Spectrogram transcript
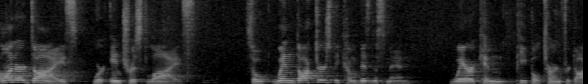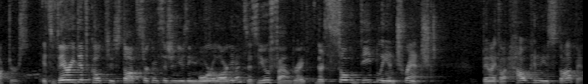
honor dies where interest lies. So when doctors become businessmen, where can people turn for doctors? It's very difficult to stop circumcision using moral arguments, as you've found, right? They're so deeply entrenched. Then I thought, how can we stop it?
